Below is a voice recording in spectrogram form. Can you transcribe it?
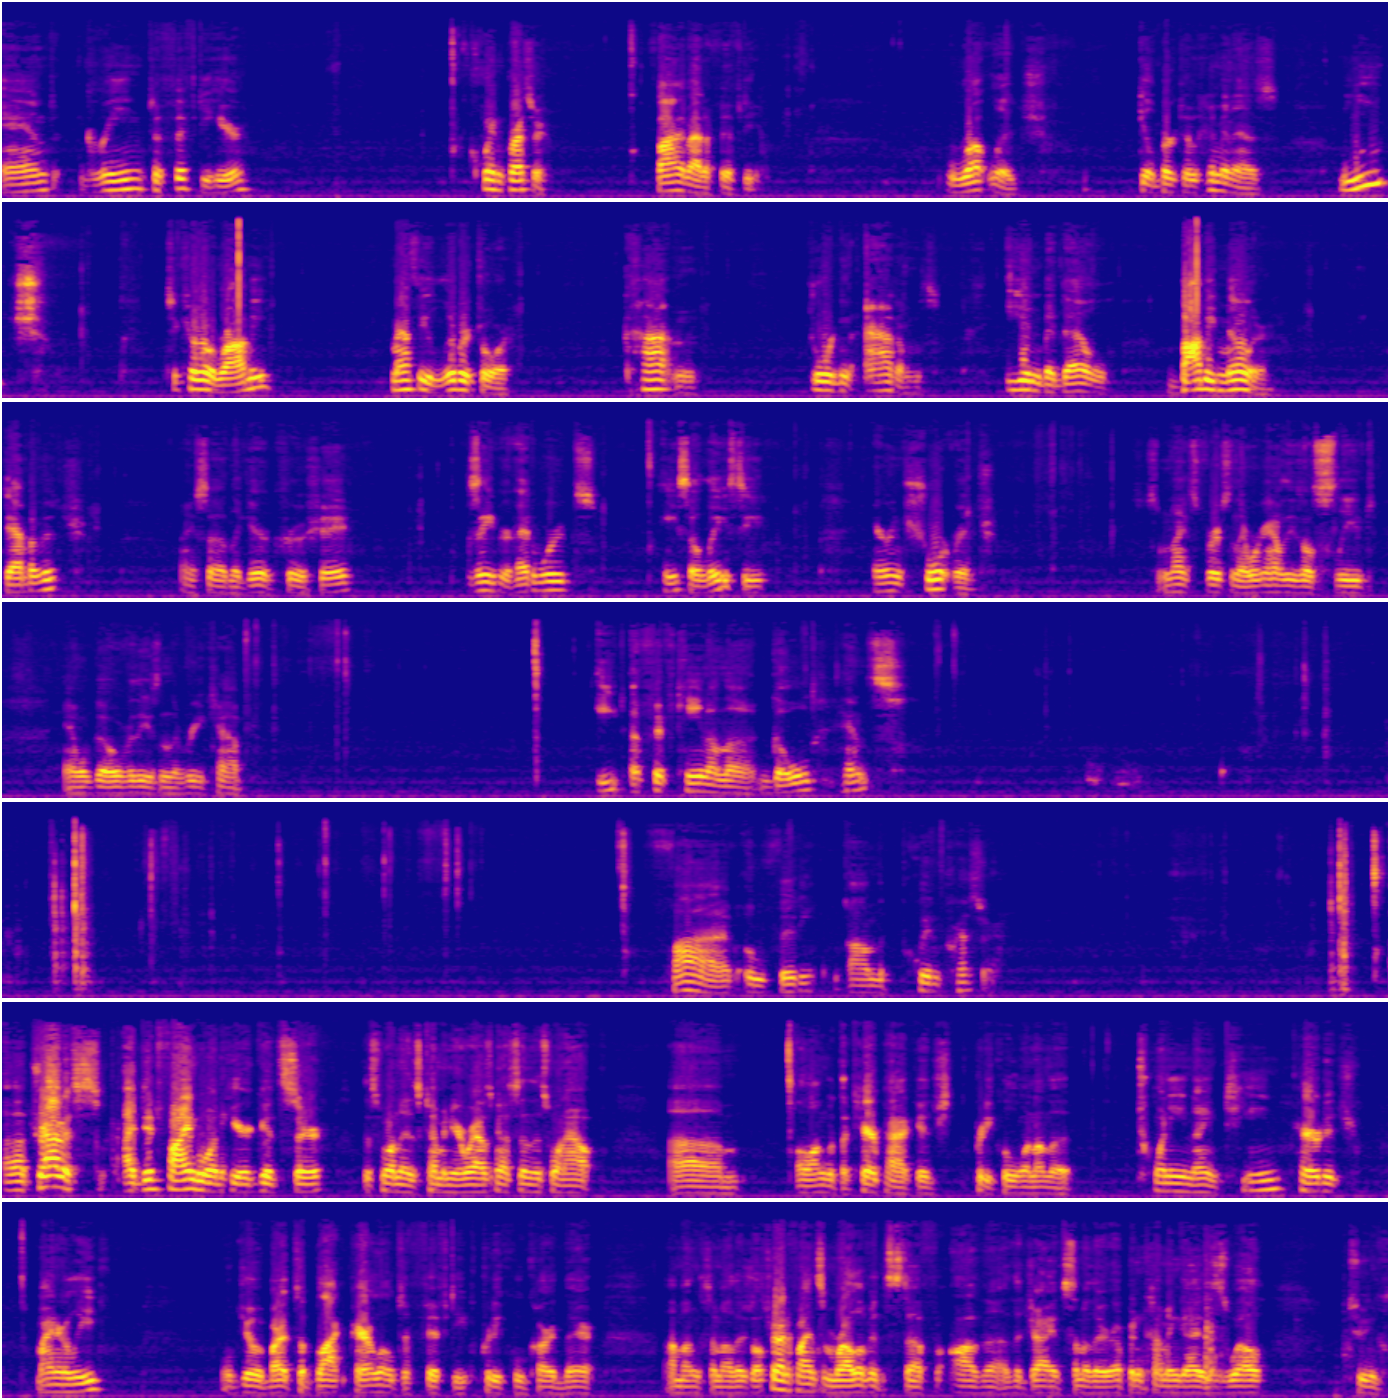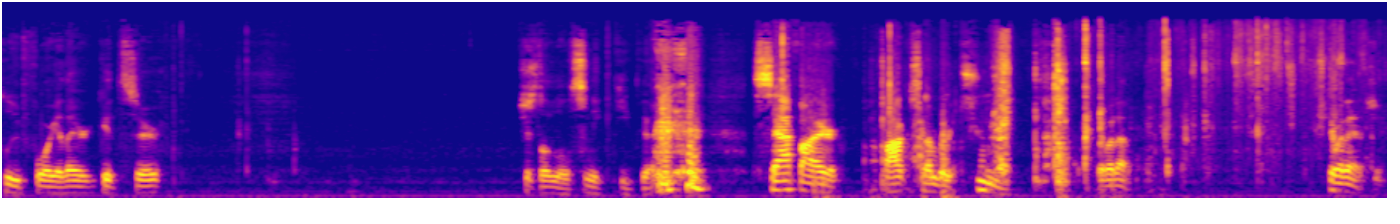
And green to 50 here. Quinn Priester. 5 out of 50. Rutledge. Gilberto Jimenez. Luch. Tekoah Roby. Matthew Liberatore. Cotton. Jordan Adams. Ian Bedell, Bobby Miller, Dabovich, uh, I saw the Garrett Crochet, Xavier Edwards, Asa Lacy, Aaron Shortridge. Some nice verse in there. We're going to have these all sleeved, and we'll go over these in the recap. Eat a 15 on the gold, hence. Five oh fifty on the Quinn Priester. Uh, Travis, I did find one here, good sir. This one is coming your way. I was going to send this one out um, along with the care package. Pretty cool one on the 2019 Heritage Minor League. Well, Joe Bart's a black parallel to 50. Pretty cool card there, among some others. I'll try to find some relevant stuff on uh, the Giants, some of their up-and-coming guys as well, to include for you there, good sir. Just a little sneak peek there. Sapphire, box number two. Coming up coming at you.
